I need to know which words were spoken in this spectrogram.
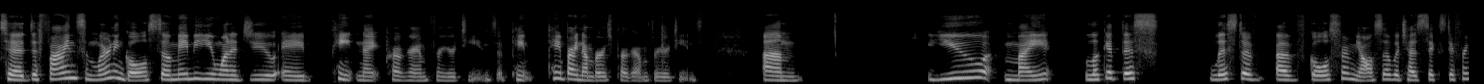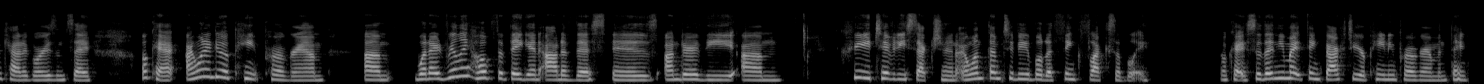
to define some learning goals, so maybe you want to do a paint night program for your teens, a paint, paint by numbers program for your teens. Um, you might look at this list of, of goals from YALSA, which has six different categories and say, okay, I want to do a paint program. Um, what I'd really hope that they get out of this is under the um, creativity section, I want them to be able to think flexibly. Okay, so then you might think back to your painting program and think,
